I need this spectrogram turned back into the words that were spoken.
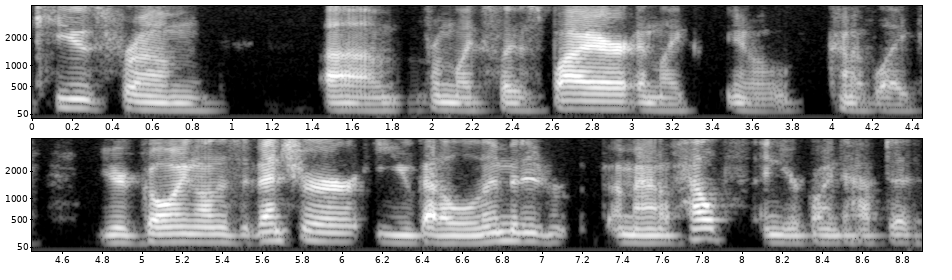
cues from um, from like Slay the Spire and like you know kind of like you're going on this adventure. You've got a limited amount of health, and you're going to have to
